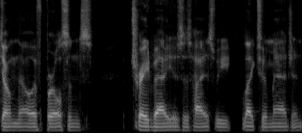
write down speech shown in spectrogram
don't know if Burleson's trade value is as high as we like to imagine.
